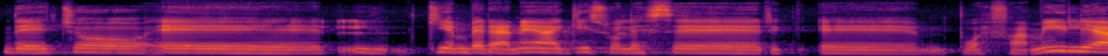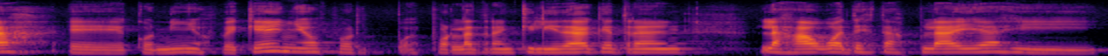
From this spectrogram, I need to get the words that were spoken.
De hecho, eh, quien veranea aquí suele ser eh, pues familias eh, con niños pequeños, por, pues por la tranquilidad que traen las aguas de estas playas y,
